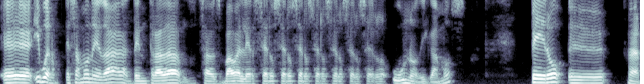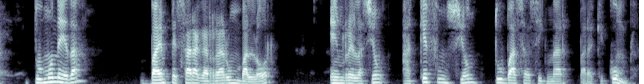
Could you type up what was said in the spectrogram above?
Eh, y bueno, esa moneda de entrada, sabes, va a valer 0.0000001, digamos, pero eh, tu moneda va a empezar a agarrar un valor en relación a qué función tú vas a asignar para que cumpla.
